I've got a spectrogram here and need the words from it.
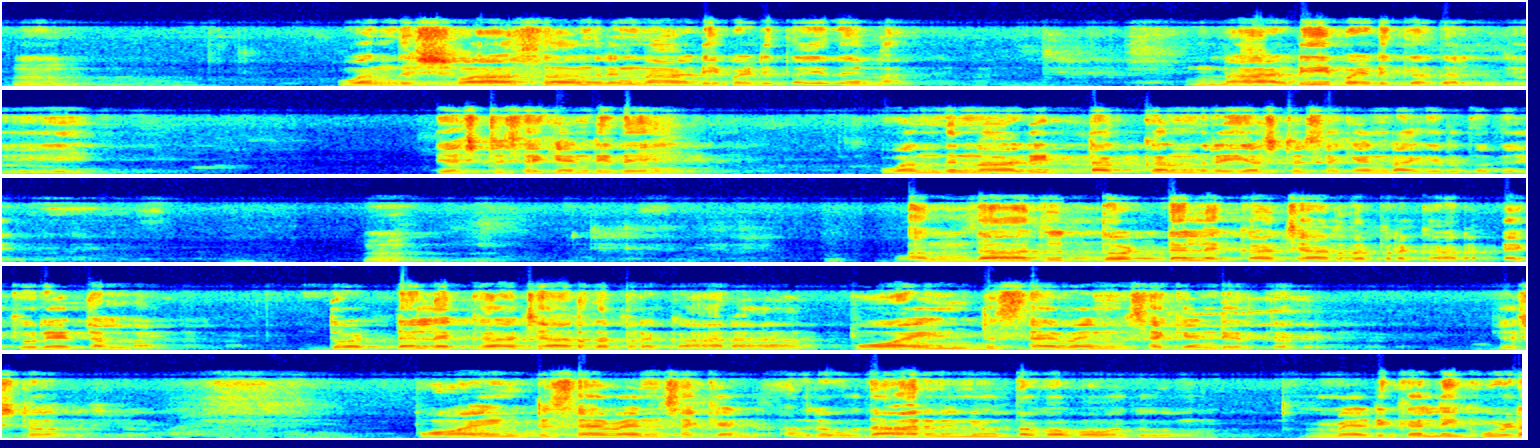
ಹ್ಮ್? ಒಂದು ಶ್ವಾಸ ಅಂದ್ರೆ ನಾಡಿ ಬಡಿತ ಇದೆ ಅಲ್ಲ? ನಾಡಿ ಬಡಿತದಲ್ಲಿ ಎಷ್ಟು ಸೆಕೆಂಡ್ ಇದೆ? ಒಂದು ನಾಡಿ ಟಕ್ ಅಂದ್ರೆ ಎಷ್ಟು ಸೆಕೆಂಡ್ ಆಗಿರ್ತದೆ? ಹ್ಮ್? ಅಂದಾಜು ದೊಡ್ಡ ಲೆಕ್ಕಾಚಾರದ ಪ್ರಕಾರ ಅಕ್ಯುರೇಟ್ ಅಲ್ಲ. ದೊಡ್ಡ ಲೆಕ್ಕಾಚಾರದ ಪ್ರಕಾರ ಪಾಯಿಂಟ್ ಸೆವೆನ್ ಸೆಕೆಂಡ್ ಇರ್ತದೆ. ಎಷ್ಟು? ಪಾಯಿಂಟ್ ಸೆವೆನ್ ಸೆಕೆಂಡ್ ಅಂದ್ರೆ ಉದಾಹರಣೆ ನೀವು ತಗೋಬಹುದು. ಮೆಡಿಕಲಿ ಕೂಡ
